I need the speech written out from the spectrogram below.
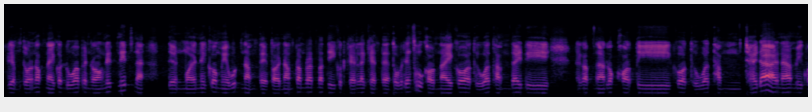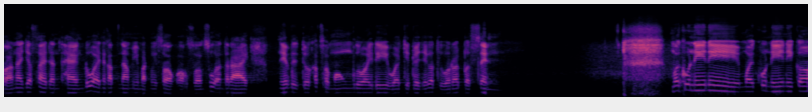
เหลี่ยมตัวนอกในก็ดูว่าเป็นรองนิดๆนะเดินมวยนี่ก็มีวุธนำแต่ต่อยนำตั้มรัดมาตีกดแขนและแขนแต่ตัวเด้งสู้เข่าในก็ถือว่าทำได้ดีนะครับนะล็อกคอตีก็ถือว่าทำใช้ได้นะ มีขวาหน้ายัดไส้ดันแทงด้วยนะครับนะมีหมัดมีศอกออกสวนสู้อันตรายเนี่ยเป็นตัวครับสมองโดยดีหัวจิตโดยใจก็ถือว่าร้อยเปอร์เซ็นต์มวยคู่นี้นี่มวยคู่นี้นี่ก็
